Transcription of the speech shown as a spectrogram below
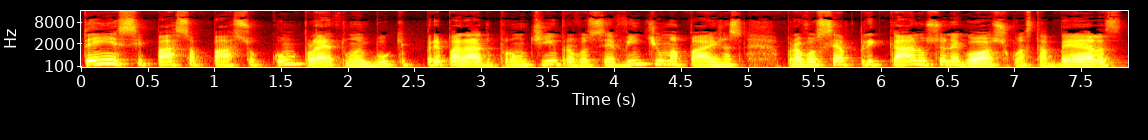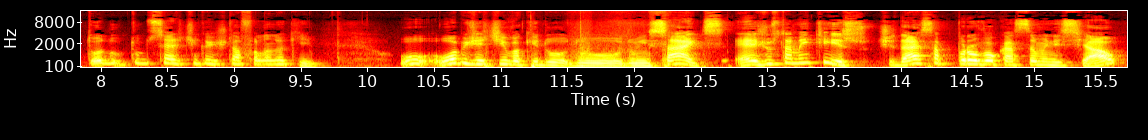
tem esse passo a passo completo, um e-book preparado, prontinho para você, 21 páginas para você aplicar no seu negócio com as tabelas, tudo, tudo certinho que a gente está falando aqui. O, o objetivo aqui do, do, do Insights é justamente isso: te dar essa provocação inicial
